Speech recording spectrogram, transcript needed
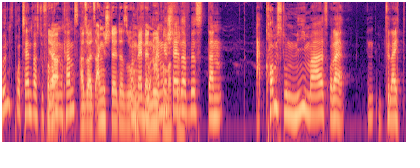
5%, was du verwenden kannst. Also als Angestellter so Und wenn du 0,5. Angestellter bist, dann kommst du niemals oder vielleicht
